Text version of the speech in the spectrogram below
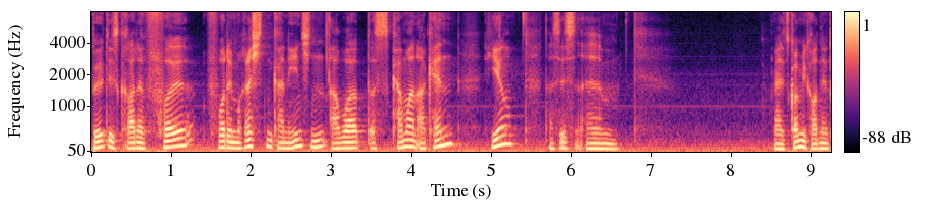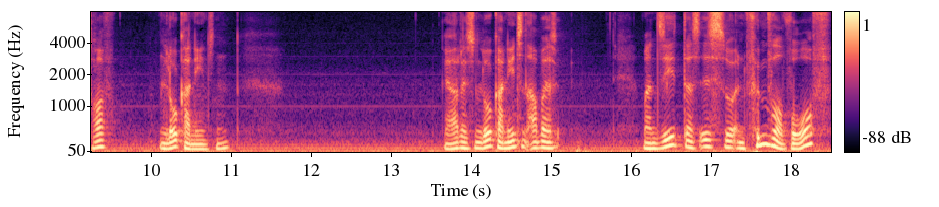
Bild ist gerade voll vor dem rechten Kaninchen, aber das kann man erkennen. Hier, das ist, ähm, ja, jetzt komme ich gerade nicht drauf. Ein Lohkaninchen. Ja, das ist ein Lohkaninchen, aber man sieht, das ist so ein Fünferwurf.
